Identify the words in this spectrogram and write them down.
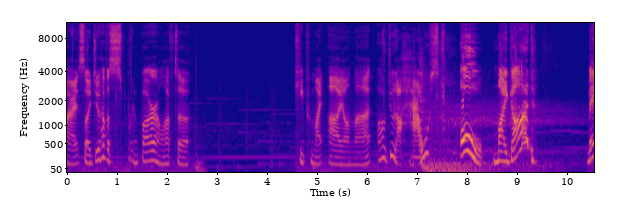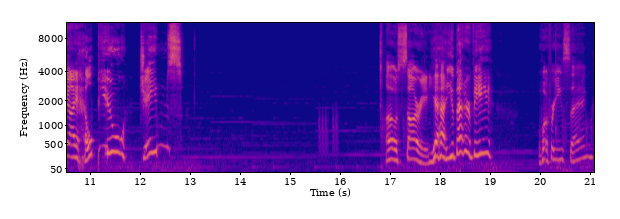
Alright, so I do have a sprint bar. I'll have to keep my eye on that. Oh, dude, a house? Oh, my god! May I help you, James? Oh, sorry. Yeah, you better be. What were you saying?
